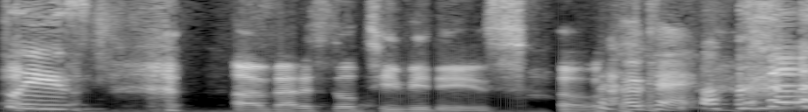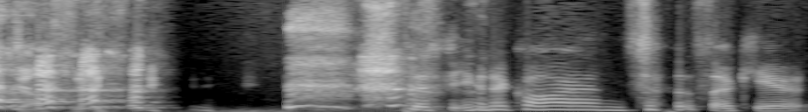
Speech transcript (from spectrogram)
please. Uh, that is still TBD. So, okay? With unicorns. so cute.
